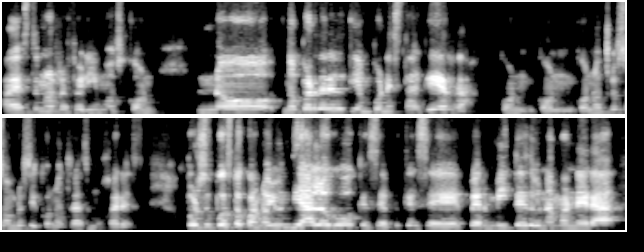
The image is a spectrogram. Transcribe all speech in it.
A esto nos referimos con no, no perder el tiempo en esta guerra con, otros hombres y con otras mujeres. Por supuesto, cuando hay un diálogo que se, que se permite de una manera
